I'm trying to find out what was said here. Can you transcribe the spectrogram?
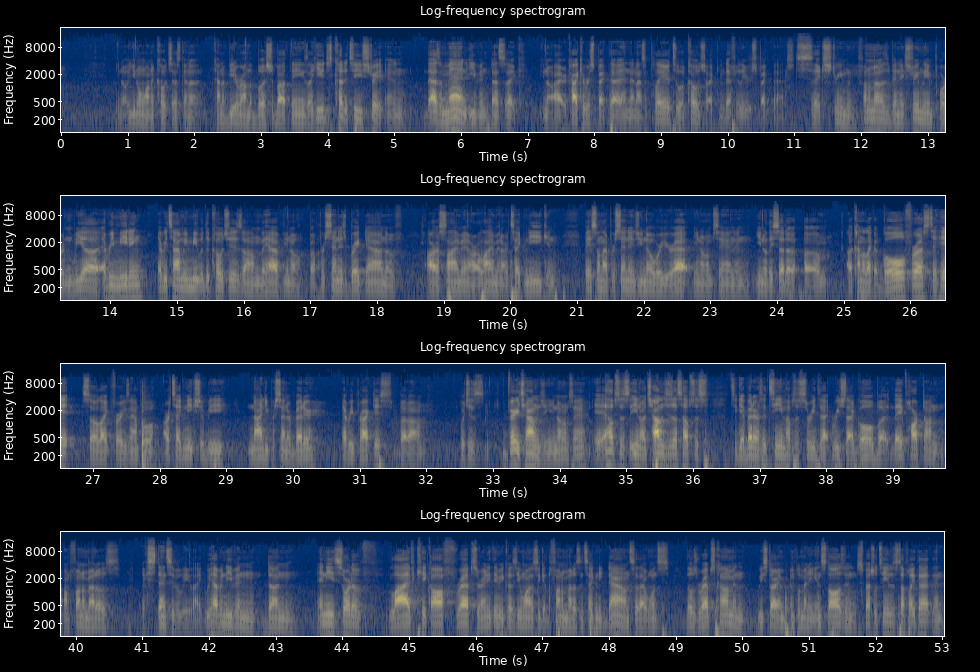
you know, you don't want a coach that's gonna kind of beat around the bush about things. Like he would just cut it to you straight. And as a man, even that's like, you know, I, I can respect that. And then as a player to a coach, I can definitely respect that. It's extremely fundamentals have been extremely important. We uh, every meeting, every time we meet with the coaches, um, they have you know a percentage breakdown of our assignment, our alignment, our technique, and based on that percentage, you know where you're at. You know what I'm saying? And you know they set a, um, a kind of like a goal for us to hit. So like for example, our technique should be 90% or better every practice, but um, which is very challenging. You know what I'm saying? It helps us, you know, it challenges us, helps us to get better as a team, helps us to reach that reach that goal. But they've harped on on fundamentals extensively. Like we haven't even done any sort of live kickoff reps or anything because he wants us to get the fundamentals and technique down so that once those reps come and we start implementing installs and special teams and stuff like that, then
